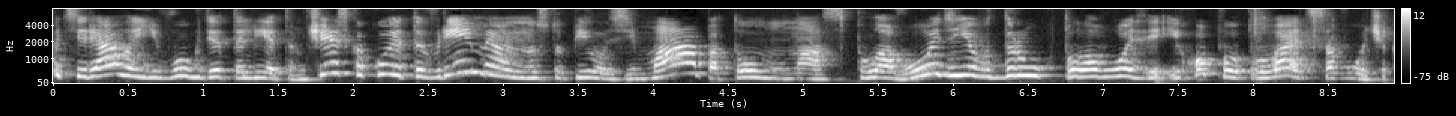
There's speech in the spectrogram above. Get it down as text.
потеряла его где-то летом. Через какое-то время наступила зима. Потом у нас половодье вдруг. Половодье. И хоп, выплывает совочек.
